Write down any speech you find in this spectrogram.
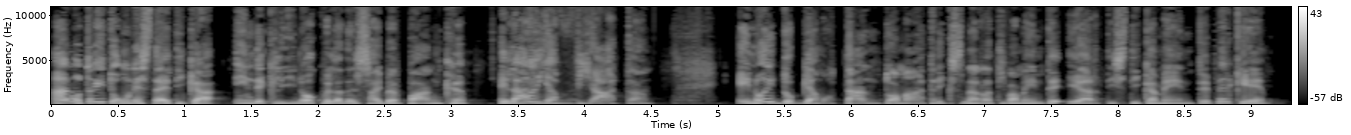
Ha nutrito un'estetica in declino, quella del cyberpunk, e l'ha riavviata. E noi dobbiamo tanto a Matrix narrativamente e artisticamente perché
